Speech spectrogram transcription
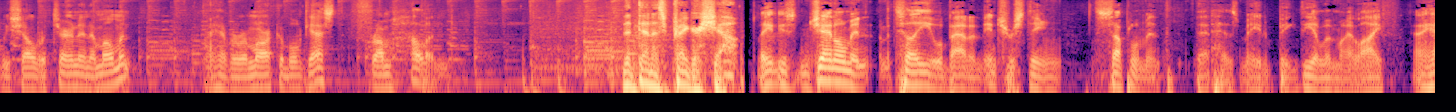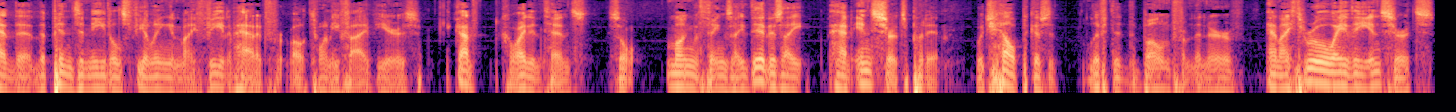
we shall return in a moment. I have a remarkable guest from Holland. The Dennis Prager Show. Ladies and gentlemen, I'm going to tell you about an interesting supplement that has made a big deal in my life. I had the, the pins and needles feeling in my feet. I've had it for about 25 years. It got quite intense. So, among the things I did is I had inserts put in, which helped because it lifted the bone from the nerve. And I threw away the inserts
